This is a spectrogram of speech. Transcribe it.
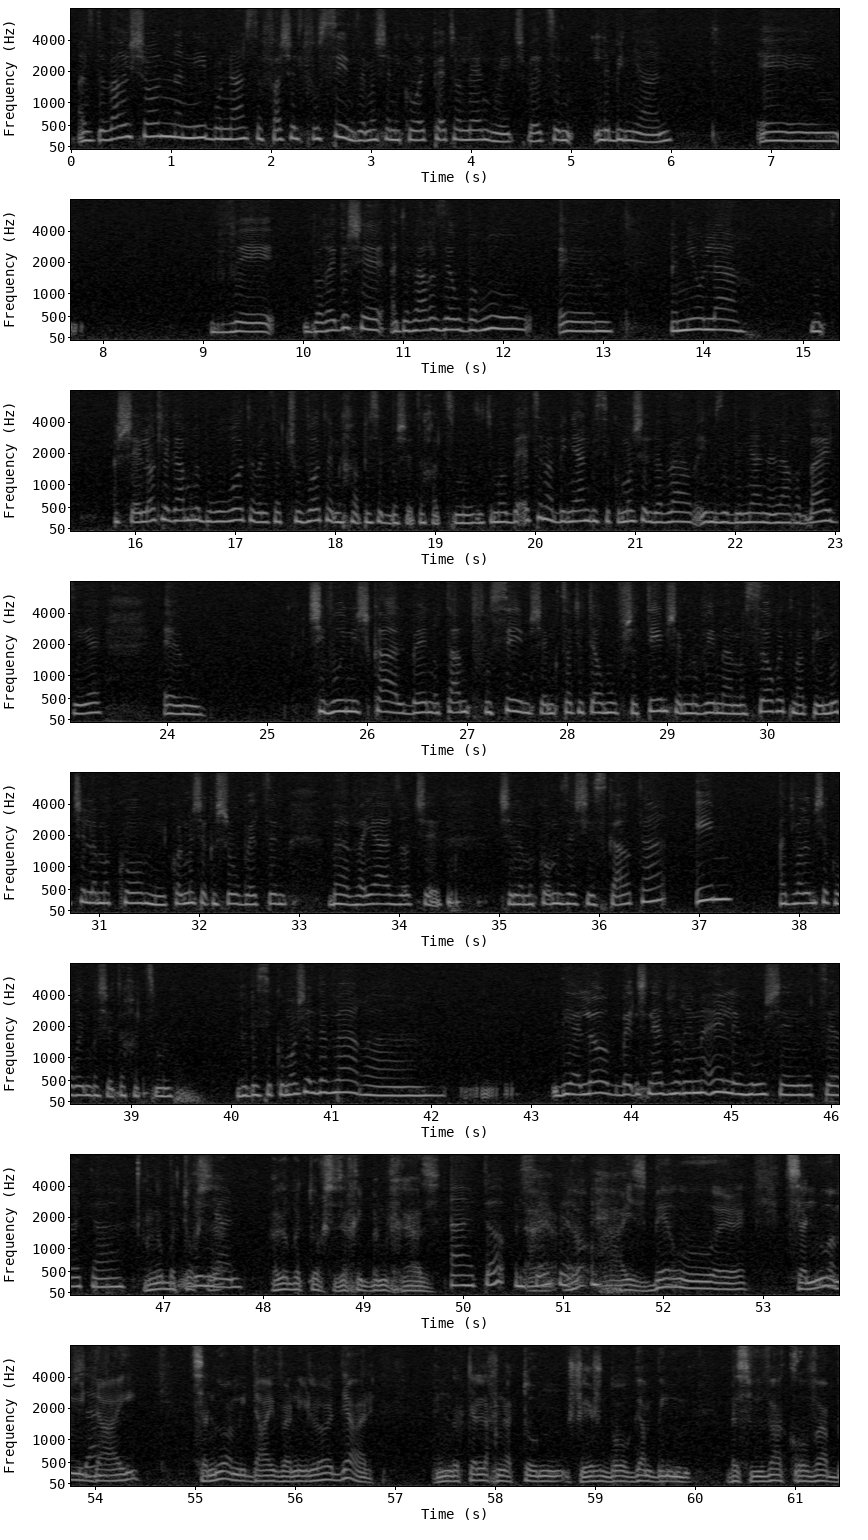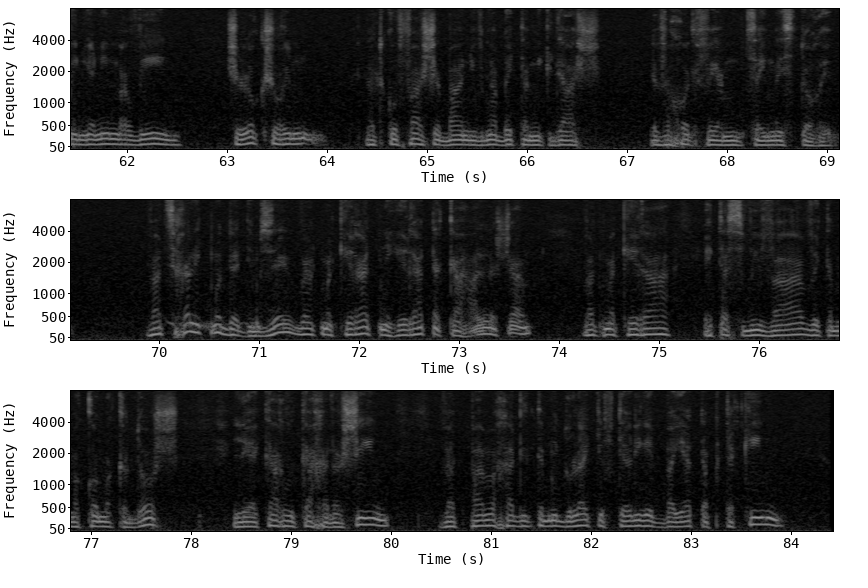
אז דבר ראשון, אני בונה שפה של דפוסים, זה מה שאני קוראת pattern language, בעצם לבניין. אה, וברגע שהדבר הזה הוא ברור, אה, אני עולה, השאלות לגמרי ברורות, אבל את התשובות אני מחפשת בשטח עצמו. זאת אומרת, בעצם הבניין בסיכומו של דבר, אם זה בניין על הר הבית, זה יהיה אה, שיווי משקל בין אותם דפוסים שהם קצת יותר מופשטים, שהם נובעים מהמסורת, מהפעילות של המקום, מכל מה שקשור בעצם בהוויה הזאת ש, של המקום הזה שהזכרת, עם הדברים שקורים בשטח עצמו. ובסיכומו של דבר, הדיאלוג בין שני הדברים האלה הוא שייצר את לא. הבניין. אני לא בטוח שזכית במכרז. אה, טוב, בסדר. אה, לא, ההסבר הוא אה, צנוע. מדי, צנוע מדי, ואני לא יודע. אני נותן לך נתון שיש בו גם בסביבה הקרובה בניינים ערביים שלא קשורים לתקופה שבה נבנה בית המקדש, לפחות לפי הממצאים ההיסטוריים. ואת צריכה להתמודד עם זה, ואת מכירה את נהירת הקהל לשם, ואת מכירה את הסביבה ואת המקום הקדוש לכך וכך אנשים, ואת פעם אחת לתמיד אולי תפתר לי את בעיית הפתקים,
